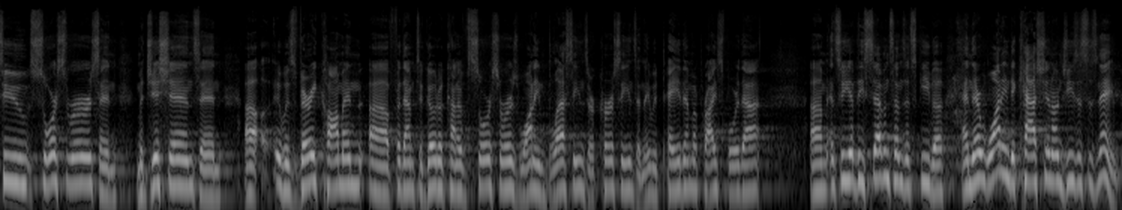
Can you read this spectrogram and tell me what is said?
to sorcerers and magicians, and uh, it was very common uh, for them to go to kind of sorcerers wanting blessings or cursings, and they would pay them a price for that. Um, and so you have these seven sons of Sceva, and they're wanting to cash in on Jesus' name,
